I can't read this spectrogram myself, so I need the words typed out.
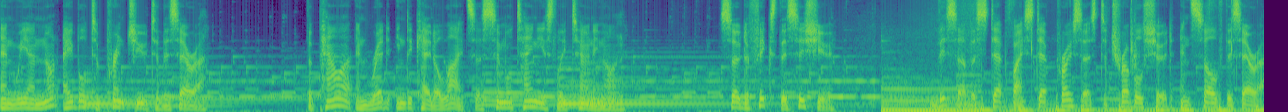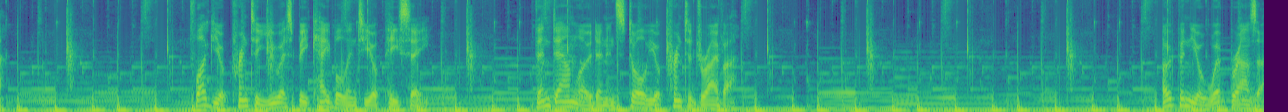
And we are not able to print due to this error. The power and red indicator lights are simultaneously turning on. So to fix this issue, this are the step-by-step -step process to troubleshoot and solve this error. Plug your printer USB cable into your PC. Then download and install your printer driver. Open your web browser.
